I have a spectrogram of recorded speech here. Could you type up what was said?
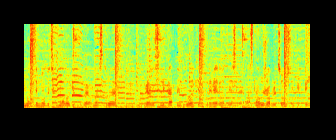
У нас немного технологий другая. У нас строят газосиликатные блоки, например, вот если, а снаружи облицовочный кирпич.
